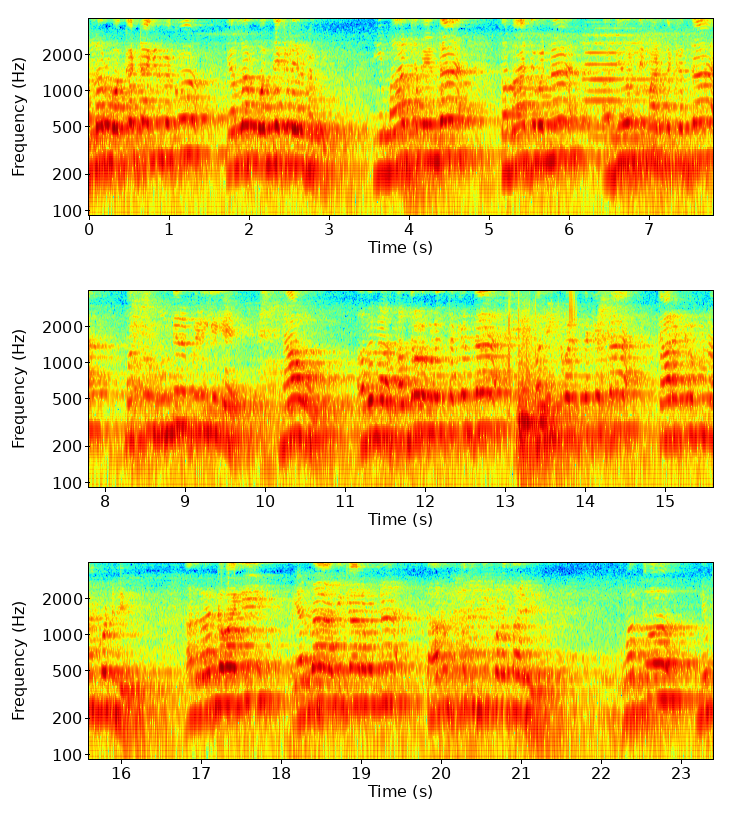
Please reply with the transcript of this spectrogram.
ಎಲ್ಲರೂ ಒಗ್ಗಟ್ಟಾಗಿರಬೇಕು, ಎಲ್ಲರೂ ಒಂದೇ ಕಡೆ ಇರಬೇಕು. ಈ ಮಹಾಸಭೆಯಿಂದ ಸಮಾಜವನ್ನು ಅಭಿವೃದ್ಧಿ ಮಾಡತಕ್ಕಂಥ ಮತ್ತು ಮುಂದಿನ ಪೀಳಿಗೆಗೆ ನಾವು ಅದನ್ನು ಸದೃಢಗೊಳಿಸ್ತಕ್ಕಂಥ, ಬಲಿಷ್ಠಗೊಳಿಸ್ತಕ್ಕಂಥ ಕಾರ್ಯಕ್ರಮವನ್ನು ಹಾಕ್ಕೊಂಡಿದ್ದೀವಿ ಅದರ ಅಂಗವಾಗಿ ಎಲ್ಲ ಅಧಿಕಾರವನ್ನು ತಾಲೂಕು ಸಮಿತಿ ಕೊಡ್ತಾ ಇದ್ದೀವಿ. ಮತ್ತು ನಿಮ್ಮ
